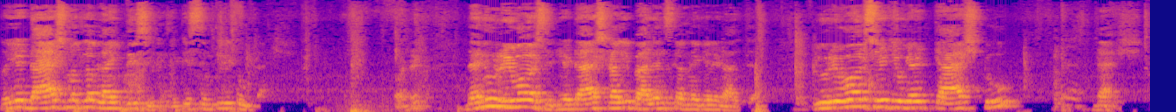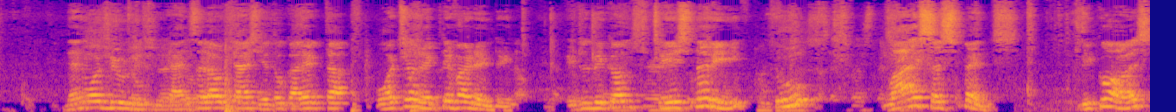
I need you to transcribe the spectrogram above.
तो ये डैश मतलब like this it is it is simply to dash then you reverse it ये डैश खाली बैलेंस करने के लिए डालते हैं. You reverse it you get cash to dash then what do do cancel out cash ये तो करेक्ट था. What your rectified entry now it will become stationery to why suspense because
